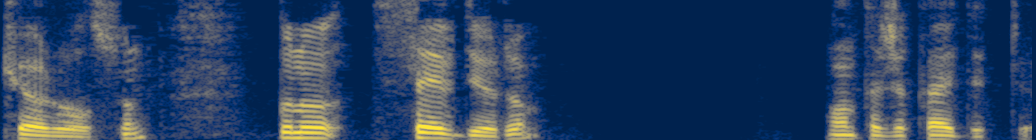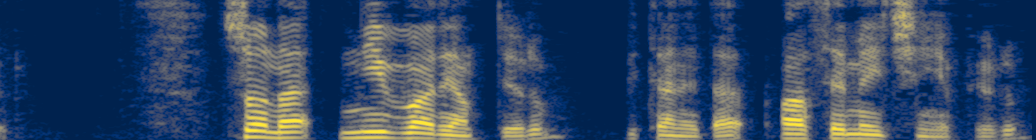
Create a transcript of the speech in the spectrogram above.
curve olsun. Bunu save diyorum. Montaja kaydet diyorum. Sonra new variant diyorum. Bir tane daha ASM için yapıyorum.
